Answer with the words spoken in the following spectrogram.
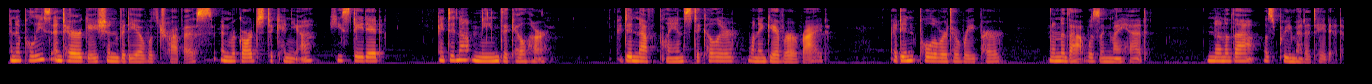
In a police interrogation video with Travis in regards to Kenia, he stated, I did not mean to kill her. I didn't have plans to kill her when I gave her a ride. I didn't pull over to rape her. None of that was in my head. None of that was premeditated.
